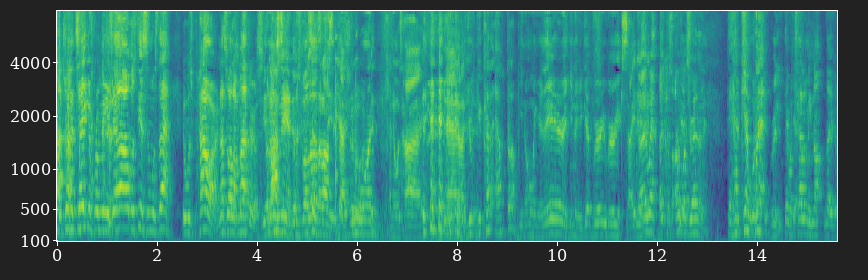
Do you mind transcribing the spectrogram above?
They're trying to take it from me and say, "Oh, it was this and was that." It was power, and that's all that matters. You know what I mean? It was velocity. Yeah, I for threw one, and it was high, and uh, you you kind of amped up. You know, when you're there, you know, you get very very excited. I went because I The was. adrenaline. They had two- plan, really. They were Yeah. telling me not like I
